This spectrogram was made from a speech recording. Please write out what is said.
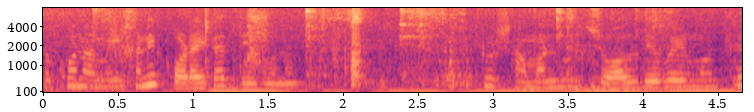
তখন আমি এখানে কড়াইটা দেব না। একটু সামান্য জল দেবো এর মধ্যে।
